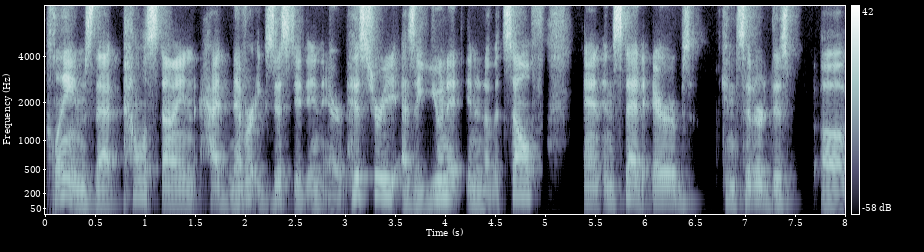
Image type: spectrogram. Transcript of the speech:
claims that Palestine had never existed in Arab history as a unit in and of itself. And instead, Arabs considered this uh,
